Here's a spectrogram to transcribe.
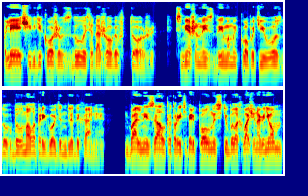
Плечи, где кожа вздулась от ожогов, тоже. Смешанный с дымом и копотью воздух был малопригоден для дыхания. Бальный зал, который теперь полностью был охвачен огнем,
